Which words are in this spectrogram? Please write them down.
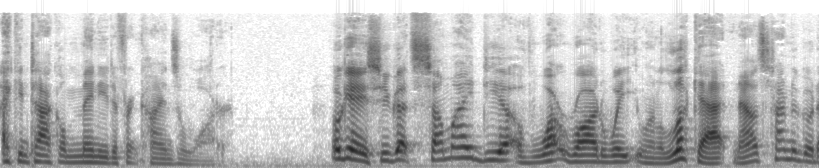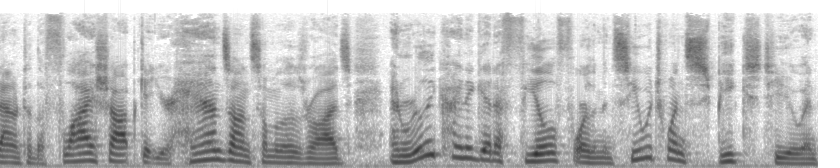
I can tackle many different kinds of water. Okay, so you've got some idea of what rod weight you want to look at. Now it's time to go down to the fly shop, get your hands on some of those rods, and really kind of get a feel for them and see which one speaks to you. And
